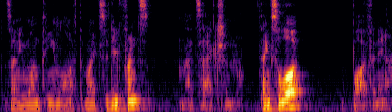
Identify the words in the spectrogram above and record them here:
there's only one thing in life that makes a difference, and that's action. Thanks a lot. Bye for now.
